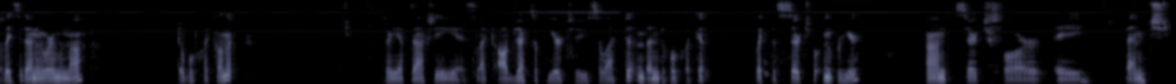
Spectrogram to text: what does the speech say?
place it anywhere in the map, double click on it. So you have to actually uh, select objects up here to select it and then double click it. Click the search button over here and search for a bench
